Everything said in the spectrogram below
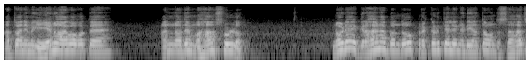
ಅಥವಾ ನಿಮಗೆ ಏನೂ ಆಗೋಗುತ್ತೆ ಅನ್ನೋದೇ ಮಹಾ ಸುಳ್ಳು. ನೋಡಿ, ಗ್ರಹಣ ಬಂದು ಪ್ರಕೃತಿಯಲ್ಲಿ ನಡೆಯುವಂಥ ಒಂದು ಸಹಜ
